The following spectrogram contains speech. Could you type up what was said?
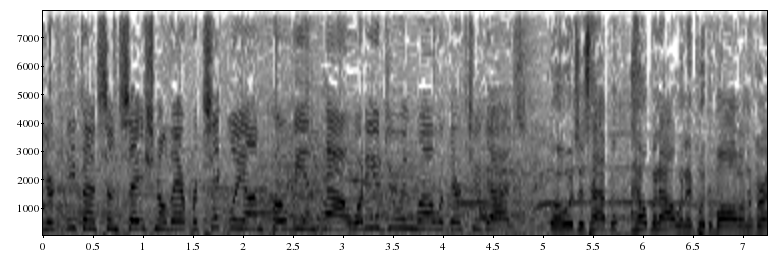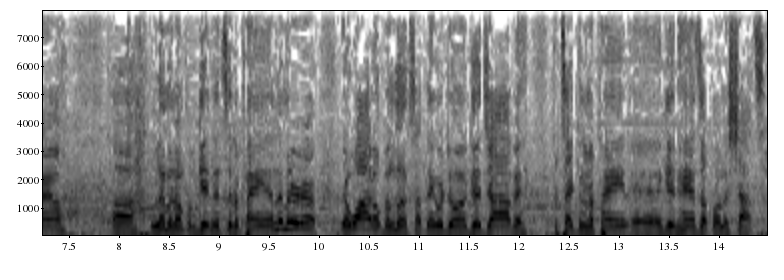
Your defense sensational there, particularly on Kobe and Pau. What are you doing well with their two guys? Well, we're just helping out when they put the ball on the ground, uh, limit them from getting into the paint, and limit their, their wide open looks. I think we're doing a good job in protecting the paint and getting hands up on the shots.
